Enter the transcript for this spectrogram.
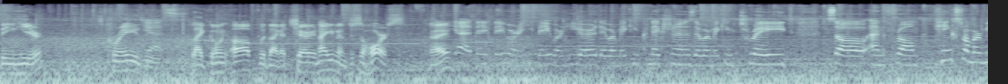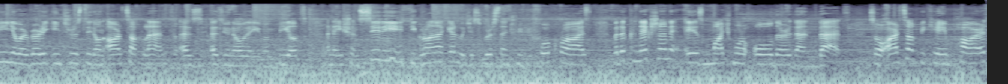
being here. It's crazy. Yes like going up with like a chariot, not even just a horse, right? Yeah, they, they were they were here. They were making connections. They were making trade. So and from kings from Armenia were very interested on Artsakh land. As as you know, they even built an ancient city, Tigranakert, which is first century before Christ. But the connection is much more older than that. So Artsakh became part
